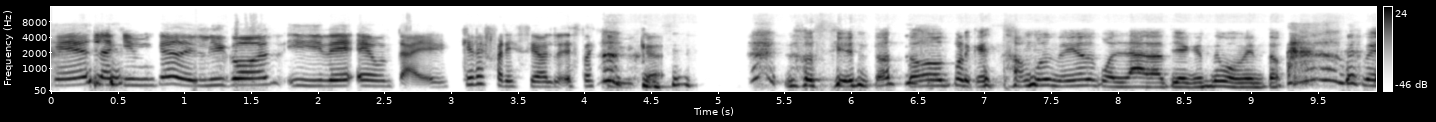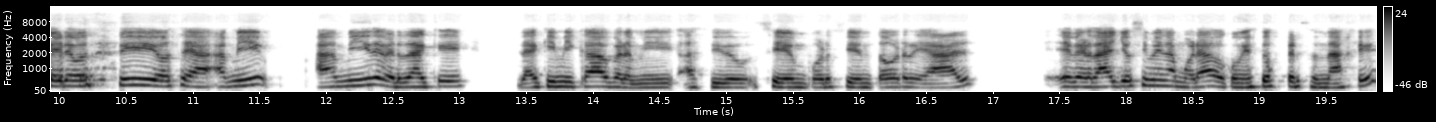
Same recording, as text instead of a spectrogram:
que es la química de Ligon y de Euntae. ¿Qué les pareció esta química? Lo siento a todos porque estamos medio voladas en este momento. Pero sí, o sea, a mí, a mí de verdad que la química para mí ha sido 100% real. De verdad, yo sí me he enamorado con estos personajes,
